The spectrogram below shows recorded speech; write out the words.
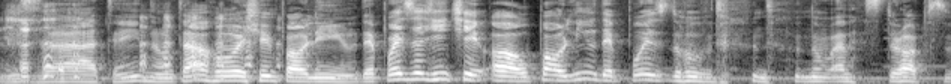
Exato, hein? Não tá roxo, hein, Paulinho? Depois a gente, ó, o Paulinho, depois do, do, do, do Manas Drops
